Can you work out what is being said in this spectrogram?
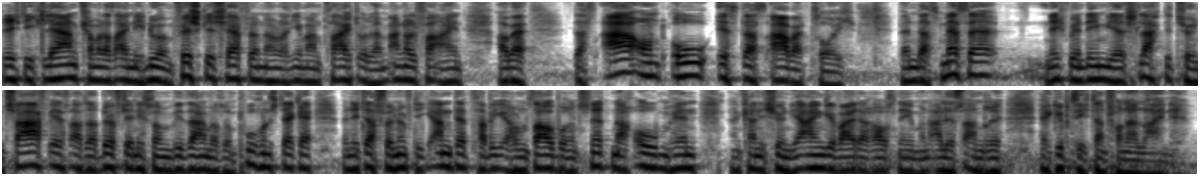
richtig lernen kann man das eigentlich nur im Fischgeschäft, wenn das jemand zeigt oder im Angelverein. Aber das A und O ist das Arbeitszeug. Wenn das Messer nicht, wenn dem ihr schlachtet, schön scharf ist, also dürft ihr nicht so, wie sagen wir, so ein Puchenstecker. Wenn ich das vernünftig ansetze, habe ich auch einen sauberen Schnitt nach oben hin, dann kann ich schön die Eingeweide rausnehmen und alles andere ergibt sich dann von alleine.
